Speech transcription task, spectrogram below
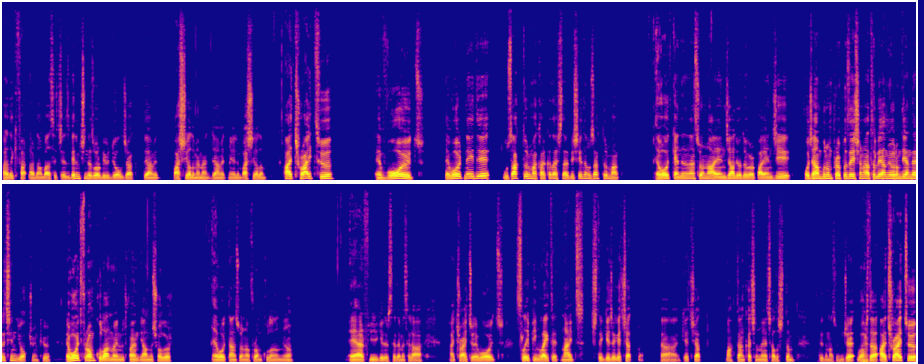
aradaki farklardan bahsedeceğiz. Benim için de zor bir video olacak. Devam et. Başlayalım hemen. Devam etmeyelim. Başlayalım. I try to avoid. Avoid neydi? Uzak durmak arkadaşlar. Bir şeyden uzak durmak. Avoid kendinden sonra ing alıyordu. Verb ing. Hocam bunun preposition'ı hatırlayamıyorum diyenler için yok çünkü. Avoid from kullanmayın lütfen. Yanlış olur. Avoid'den sonra from kullanılmıyor. Eğer fiil gelirse de mesela I try to avoid sleeping late at night. İşte gece geç yatma, ya geç yatmaktan kaçınmaya çalıştım dedim az önce. Bu arada I try to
